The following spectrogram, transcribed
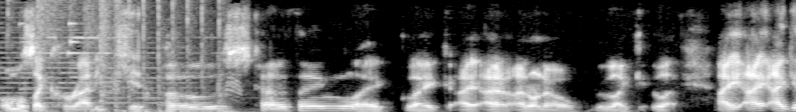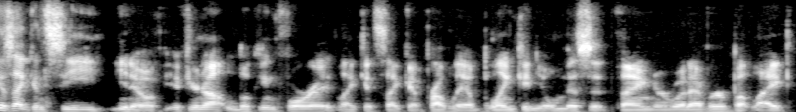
almost like Karate Kid pose kind of thing. Like, like I, I, I don't know. Like, like I, I, I guess I can see, you know, if, if you're not looking for it, like it's like a, probably a blink and you'll miss it thing or whatever. But like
